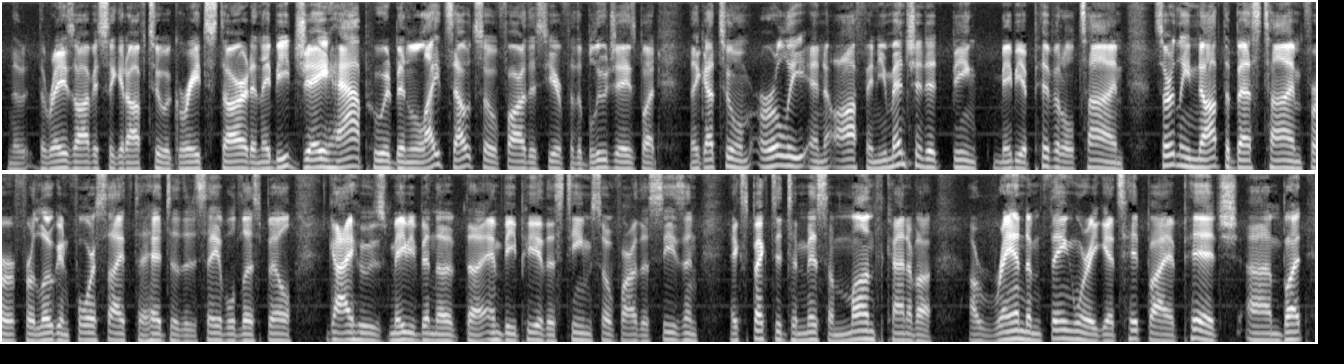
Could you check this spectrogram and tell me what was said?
The, the Rays obviously get off to a great start, and they beat Jay Happ, who had been lights out so far this year for the Blue Jays, but they got to him early and often. You mentioned it being maybe a pivotal time. Certainly not the best time for, for Logan Forsythe to head to the disabled list, Bill. Guy who's maybe been the, the MVP of this team so far this season. Expected to miss a month, kind of a, a random thing where he gets hit by a pitch. Um, but –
